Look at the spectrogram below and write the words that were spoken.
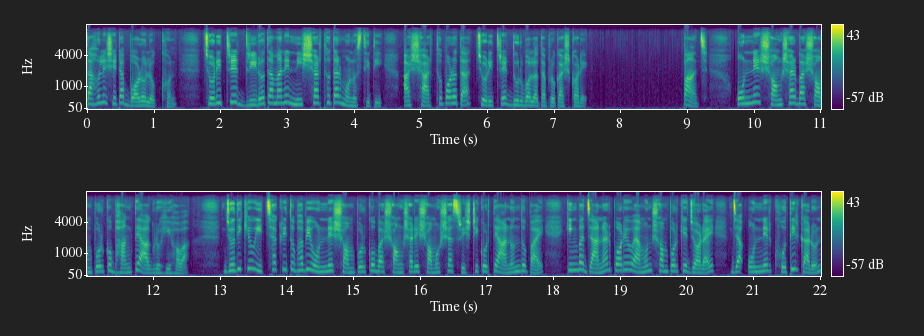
তাহলে সেটা বড় লক্ষণ। চরিত্রের দৃঢ়তা মানে নিঃস্বার্থতার মনস্থিতি আর স্বার্থপরতা চরিত্রের দুর্বলতা প্রকাশ করে। পাঁচ, অন্যের সংসার বা সম্পর্ক ভাঙতে আগ্রহী হওয়া। যদি কেউ ইচ্ছাকৃতভাবে অন্যের সম্পর্ক বা সংসারের সমস্যা সৃষ্টি করতে আনন্দ পায় কিংবা জানার পরেও এমন সম্পর্কে জড়ায় যা অন্যের ক্ষতির কারণ,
